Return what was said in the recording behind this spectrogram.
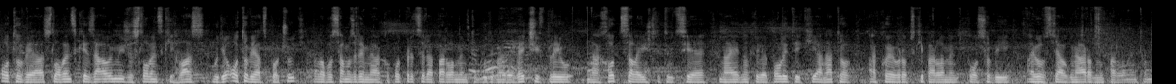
o to viac slovenské záujmy, že slovenský hlas bude o to viac počuť, lebo samozrejme ako podpredseda parlamentu bude mať väčší vplyv na chod celej inštitúcie, na jednotlivé politiky a na to, ako Európsky parlament pôsobí aj vo vzťahu k národným parlamentom.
